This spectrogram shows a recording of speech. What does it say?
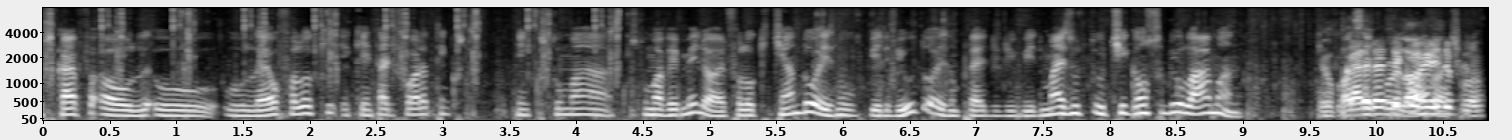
Os caras. O o- o Léo falou que quem tá de fora tem, cos- tem costuma, costuma ver melhor. Ele falou que tinha dois. No, ele viu dois no prédio de vidro. Mas o, o Tigão subiu lá, mano. Eu O cara passei deve por ter lá, corrido, pô.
